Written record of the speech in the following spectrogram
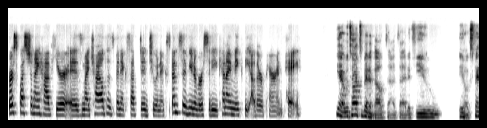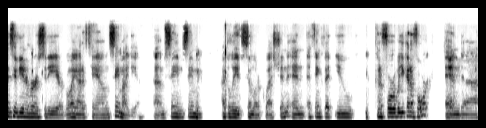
First question I have here is, my child has been accepted to an expensive university. Can I make the other parent pay? Yeah, we talked a bit about that, that if you you know, expensive university or going out of town, same idea. Um, same, same, I believe, similar question. And I think that you can afford what you can afford. And uh,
